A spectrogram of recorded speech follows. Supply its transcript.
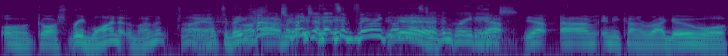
Oh gosh, red wine at the moment. Oh, yeah. have to be. Nice. Coming into winter, that's a very good must-have ingredient. Yeah, yeah. Um, any kind of ragu or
